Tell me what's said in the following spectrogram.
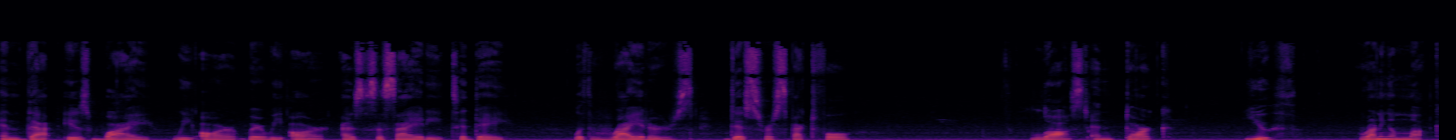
And that is why we are where we are as a society today with rioters, disrespectful, lost, and dark youth running amuck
